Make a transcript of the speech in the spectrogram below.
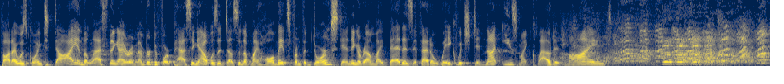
thought I was going to die. And the last thing I remember before passing out was a dozen of my hallmates from the dorm standing around my bed as if at a wake, which did not ease my clouded mind.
